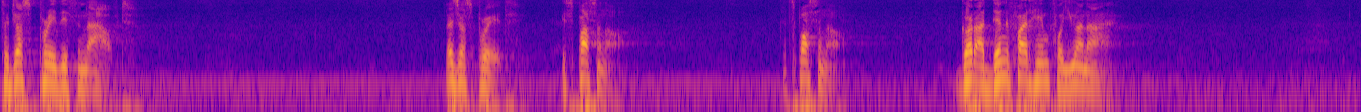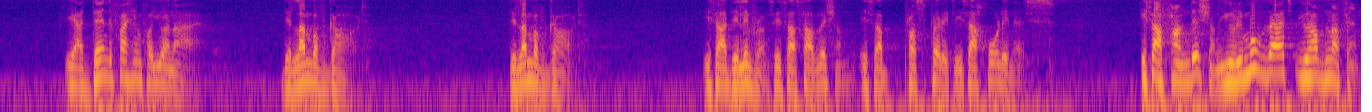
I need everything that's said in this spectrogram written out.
to just pray this out. Let's just pray it. It's personal. It's personal. God identified him for you and I. He identified him for you and I. The Lamb of God. The Lamb of God. is our deliverance, it's our salvation, it's our prosperity, it's our holiness, it's our foundation. You remove that, you have nothing.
